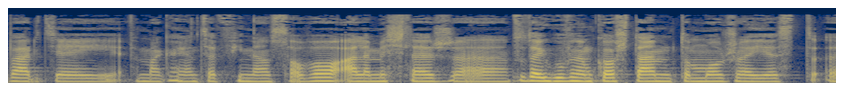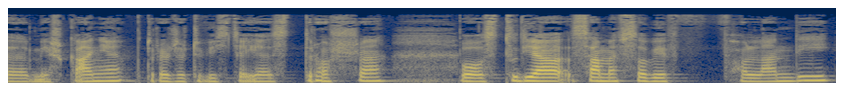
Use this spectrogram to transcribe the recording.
bardziej wymagające finansowo, ale myślę, że tutaj głównym kosztem to może jest e, mieszkanie, które rzeczywiście jest droższe, bo studia same w sobie w Holandii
